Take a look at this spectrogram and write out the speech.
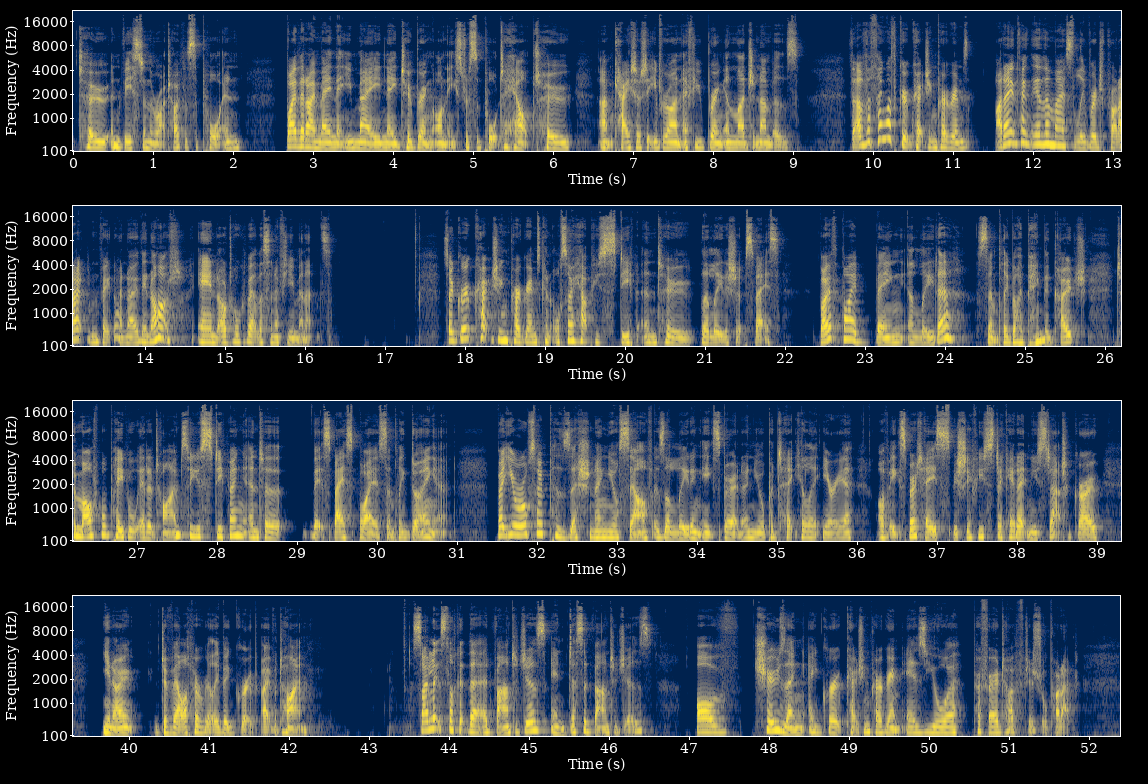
to invest in the right type of support. And by that, I mean that you may need to bring on extra support to help to um, cater to everyone if you bring in larger numbers. The other thing with group coaching programs I don't think they're the most leveraged product. In fact, I know they're not. And I'll talk about this in a few minutes. So, group coaching programs can also help you step into the leadership space, both by being a leader, simply by being the coach, to multiple people at a time. So, you're stepping into that space by simply doing it. But you're also positioning yourself as a leading expert in your particular area of expertise, especially if you stick at it and you start to grow, you know, develop a really big group over time. So let's look at the advantages and disadvantages of choosing a group coaching program as your preferred type of digital product.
